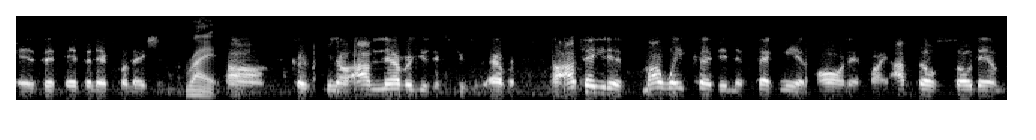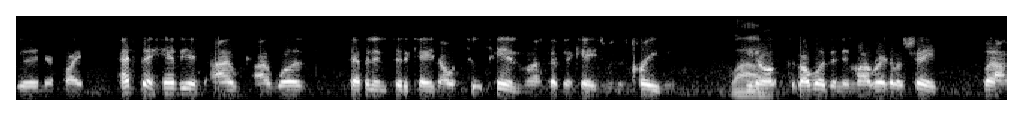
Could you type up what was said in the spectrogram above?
it's, it, it's an explanation. Right. because you know I'll never use excuses ever. Uh, I'll tell you this: my weight cut didn't affect me at all in that fight. I felt so damn good in that fight. That's the heaviest I I was stepping into the cage. I was two ten when I stepped in the cage, which is crazy, Wow. you know, because I wasn't in my regular shape. But I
